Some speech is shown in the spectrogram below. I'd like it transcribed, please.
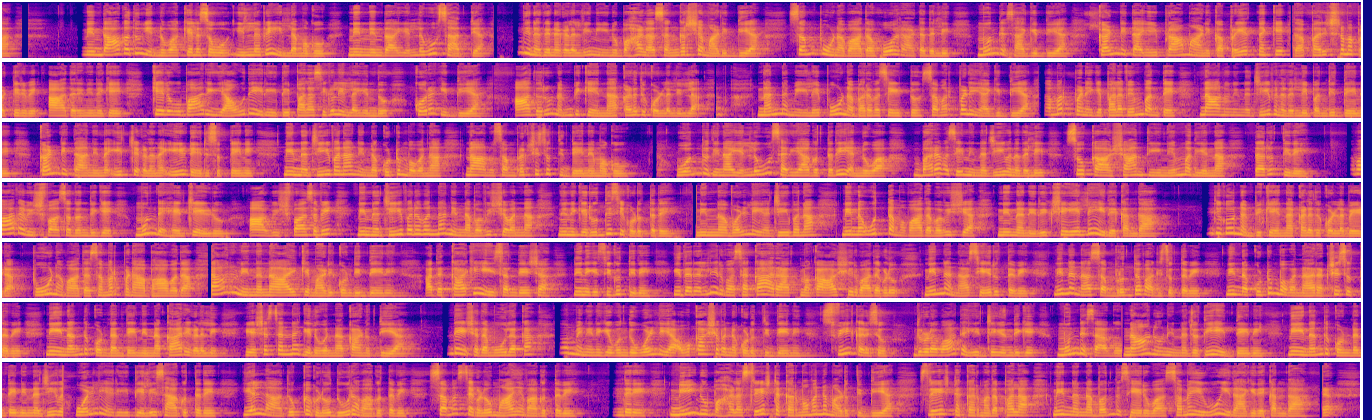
ನಿಂದಾಗದು ಎನ್ನುವ ಕೆಲಸವು ಇಲ್ಲವೇ ಇಲ್ಲ ಮಗು. ನಿನ್ನಿಂದ ಎಲ್ಲವೂ ಸಾಧ್ಯ. ಇಂದಿನ ದಿನಗಳಲ್ಲಿ ನೀನು ಬಹಳ ಸಂಘರ್ಷ ಮಾಡಿದ್ದೀಯ. ಸಂಪೂರ್ಣವಾದ ಹೋರಾಟದಲ್ಲಿ ಮುಂದೆ ಸಾಗಿದ್ದೀಯ. ಖಂಡಿತ ಈ ಪ್ರಾಮಾಣಿಕ ಪ್ರಯತ್ನಕ್ಕೆ ಪರಿಶ್ರಮ ಪಟ್ಟಿರುವೆ ಆದರೆ ನಿನಗೆ ಕೆಲವು ಬಾರಿ ಯಾವುದೇ ರೀತಿ ಫಲ ಸಿಗಲಿಲ್ಲ ಎಂದು ಕೊರಗಿದ್ದೀಯ. ಆದರೂ ನಂಬಿಕೆಯನ್ನ ಕಳೆದುಕೊಳ್ಳಲಿಲ್ಲ. ನನ್ನ ಮೇಲೆ ಪೂರ್ಣ ಭರವಸೆ ಇಟ್ಟು ಸಮರ್ಪಣೆಯಾಗಿದ್ದೀಯ? ಸಮರ್ಪಣೆಗೆ ಫಲವೆಂಬಂತೆ ನಾನು ನಿನ್ನ ಜೀವನದಲ್ಲಿ ಬಂದಿದ್ದೇನೆ. ಖಂಡಿತ ನಿನ್ನ ಇಚ್ಛೆಗಳನ್ನು ಈಡೇರಿಸುತ್ತೇನೆ. ನಿನ್ನ ಜೀವನ, ನಿನ್ನ ಕುಟುಂಬವನ್ನು ನಾನು ಸಂರಕ್ಷಿಸುತ್ತಿದ್ದೇನೆ ಮಗು. ಒಂದು ದಿನ ಎಲ್ಲವೂ ಸರಿಯಾಗುತ್ತದೆ ಎನ್ನುವ ಭರವಸೆ ನಿನ್ನ ಜೀವನದಲ್ಲಿ ಸುಖ, ಶಾಂತಿ, ನೆಮ್ಮದಿಯನ್ನು ತರುತ್ತಿದೆ. ವಾದ ವಿಶ್ವಾಸದೊಂದಿಗೆ ಮುಂದೆ ಹೆಜ್ಜೆ ಇಡು. ಆ ವಿಶ್ವಾಸವೇ ನಿನ್ನ ಜೀವನವನ್ನ, ನಿನ್ನ ಭವಿಷ್ಯವನ್ನ ನಿನಗೆ ವೃದ್ಧಿಸಿಕೊಡುತ್ತದೆ. ನಿನ್ನ ಒಳ್ಳೆಯ ಜೀವನ, ನಿನ್ನ ಉತ್ತಮವಾದ ಭವಿಷ್ಯ ನಿನ್ನ ನಿರೀಕ್ಷೆಯಲ್ಲೇ ಇದೆ ಕಂದ. ಎಂದಿಗೂ ನಂಬಿಕೆಯನ್ನ ಕಳೆದುಕೊಳ್ಳಬೇಡ. ಪೂರ್ಣವಾದ ಸಮರ್ಪಣಾ ಭಾವದ ನಾನು ನಿನ್ನನ್ನು ಆಯ್ಕೆ ಮಾಡಿಕೊಂಡಿದ್ದೇನೆ. ಅದಕ್ಕಾಗಿ ಈ ಸಂದೇಶ ನಿನಗೆ ಸಿಗುತ್ತಿದೆ. ಇದರಲ್ಲಿರುವ ಸಕಾರಾತ್ಮಕ ಆಶೀರ್ವಾದಗಳು ನಿನ್ನನ್ನ ಸೇರುತ್ತವೆ. ನಿನ್ನನ್ನ ಸಮೃದ್ಧವಾಗಿಸುತ್ತವೆ. ನಿನ್ನ ಕುಟುಂಬವನ್ನು ರಕ್ಷಿಸುತ್ತವೆ. ನೀನಂದುಕೊಂಡಂತೆ ನಿನ್ನ ಕಾರ್ಯಗಳಲ್ಲಿ ಯಶಸ್ಸನ್ನ ಗೆಲುವನ್ನ ಕಾಣುತ್ತೀಯಾ? ಸಂದೇಶದ ಮೂಲಕ ಒಮ್ಮೆ ನಿನಗೆ ಒಂದು ಒಳ್ಳೆಯ ಅವಕಾಶವನ್ನು ಕೊಡುತ್ತಿದ್ದೇನೆ. ಸ್ವೀಕರಿಸು. ದೃಢವಾದ ಹೆಜ್ಜೆಯೊಂದಿಗೆ ಮುಂದೆ ಸಾಗು. ನಾನು ನಿನ್ನ ಜೊತೆಯೇ ಇದ್ದೇನೆ. ನೀನಂದುಕೊಂಡಂತೆ ನಿನ್ನ ಜೀವನ ಒಳ್ಳೆಯ ರೀತಿಯಲ್ಲಿ ಸಾಗುತ್ತದೆ. ಎಲ್ಲ ದುಃಖಗಳು ದೂರವಾಗುತ್ತವೆ. ಸಮಸ್ಯೆಗಳು ಮಾಯವಾಗುತ್ತವೆ. ಎಂದರೆ, ನೀನು ಬಹಳ ಶ್ರೇಷ್ಠ ಕರ್ಮವನ್ನು ಮಾಡುತ್ತಿದ್ದೀಯ. ಶ್ರೇಷ್ಠ ಕರ್ಮದ ಫಲ ನಿನ್ನನ್ನು ಬಂದು ಸೇರುವ ಸಮಯವೂ ಇದಾಗಿದೆ ಕಂದ.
